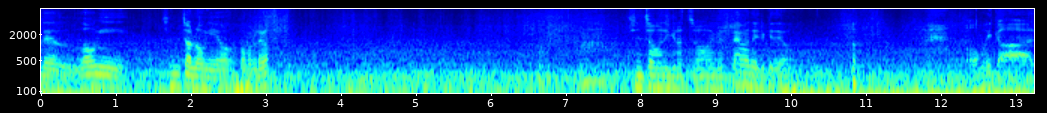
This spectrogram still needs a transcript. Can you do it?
근데 롱이 진짜 롱이에요. 봐볼래요? 진짜 많이 길었죠. 이거 빼면 이렇게 돼요. 오 마이 갓.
